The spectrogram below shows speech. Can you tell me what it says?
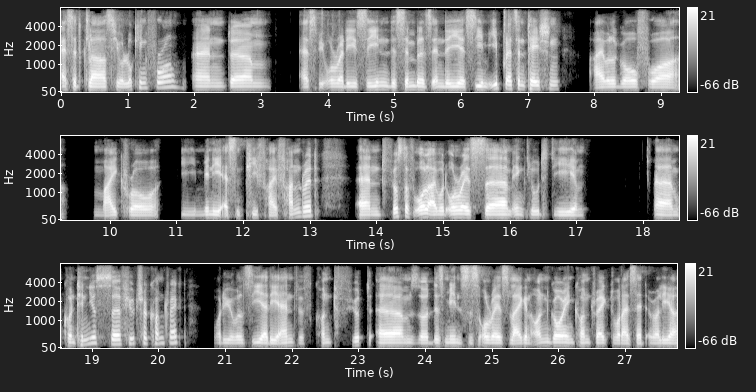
asset class you're looking for. And um, as we already seen the symbols in the CME presentation, I will go for micro E mini S&P 500. And first of all, I would always um, include the um, continuous uh, future contract what you will see at the end with CONTFUT. Um, so this means it's always like an ongoing contract. What I said earlier,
